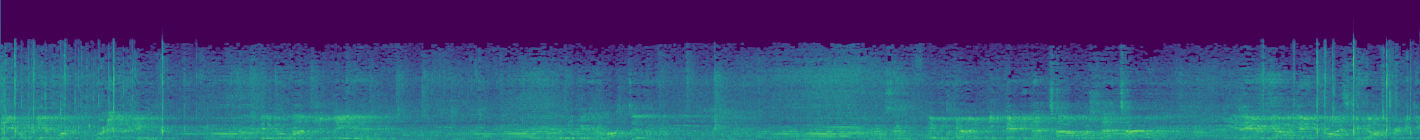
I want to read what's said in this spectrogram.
See if I can get one more out of him. That was a bit of a lunge at me then. A little bit reluctant. There we go. Big bend in that tail. Watch that tail. There we go again, guys. Give it up for him again.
